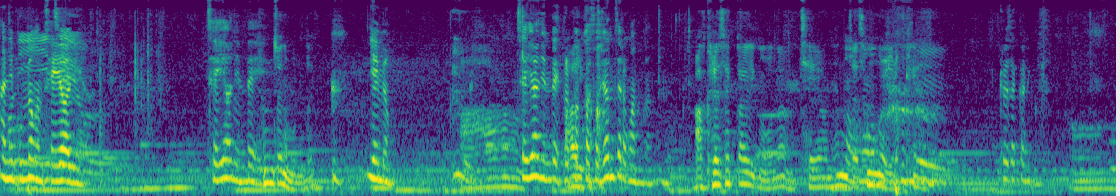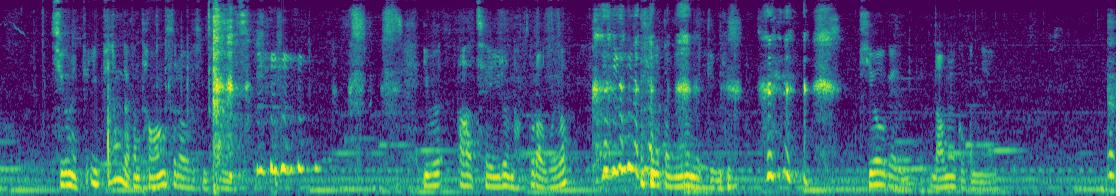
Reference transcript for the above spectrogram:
아니 분명은 재현이야. 재현인데 현재는 뭔데? 예명. 아, 재현인데 그걸 아, 바꿔서 이거- 현재라고 한다. 아 그래서 헷갈린 거구나. 재현 현재 어, 어. 선물 이렇게. 응. 그래서 약간 어, 지금 이 표정도 약간 당황스러우신 표정이지. 이분 아제 이름 바꾸라고요? 약간 이런 느낌이. 기억에 남을 것 같네요.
